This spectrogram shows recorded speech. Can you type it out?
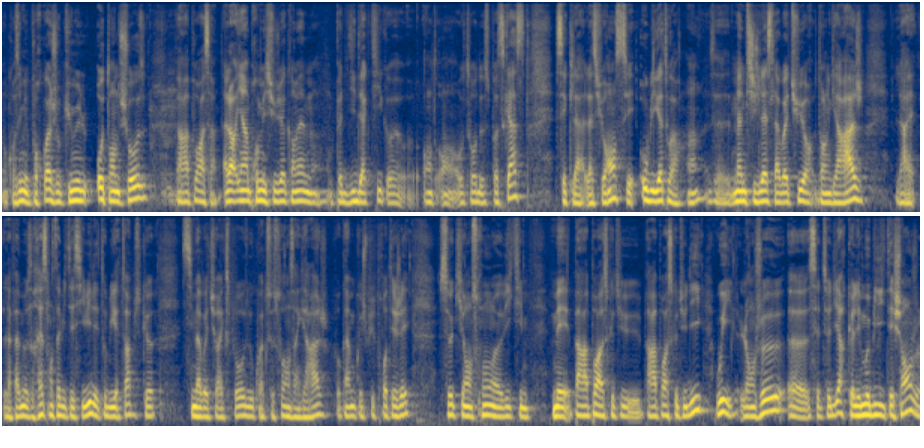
Donc on se dit, mais pourquoi je cumule autant de choses par rapport à ça? Alors, il y a un premier sujet quand même, on peut être didactique euh, en- en- autour de ce podcast, c'est que la- l'assurance, c'est obligatoire. hein. Même si je laisse la voiture dans le garage, la, fameuse responsabilité civile est obligatoire puisque si ma voiture explose ou quoi que ce soit dans un garage, il faut quand même que je puisse protéger ceux qui en seront euh, victimes. Mais par rapport à ce que tu, par rapport à ce que tu dis, oui, l'enjeu, euh, c'est de se dire que les mobilités changent.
